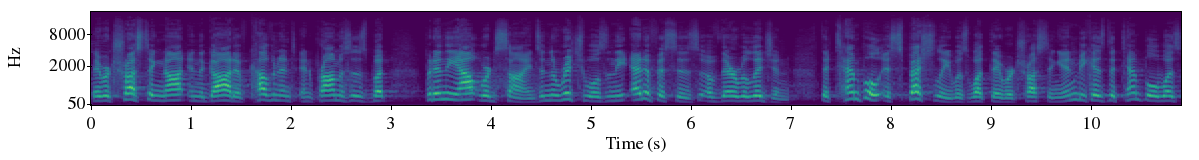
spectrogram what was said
They were trusting not in the God of covenant and promises, but, but in the outward signs, in the rituals, in the edifices of their religion. The temple, especially, was what they were trusting in because the temple was,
